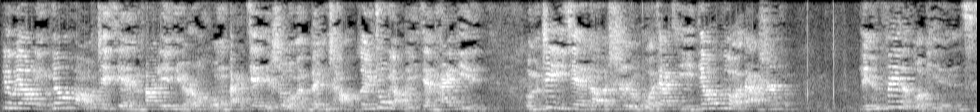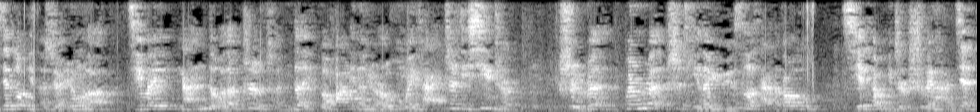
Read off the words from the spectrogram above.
六幺零幺号这件巴林女儿红摆件也是我们本场最重要的一件拍品。我们这一件呢是国家级雕刻大师林飞的作品。此件作品呢选用了极为难得的至纯的一个巴林的女儿红为材，质地细致、水润、温润，饰体呢与色彩的高度协调一致，实为罕见。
